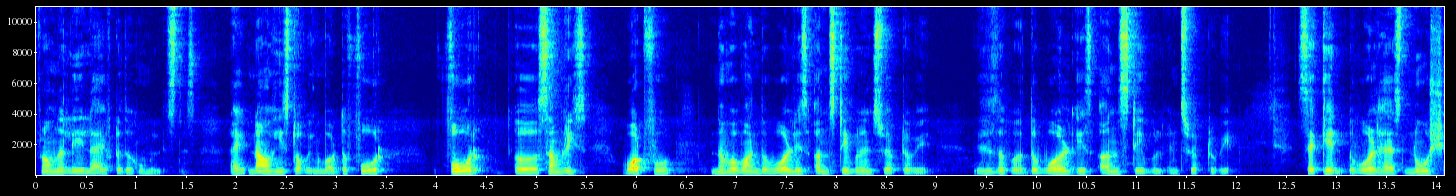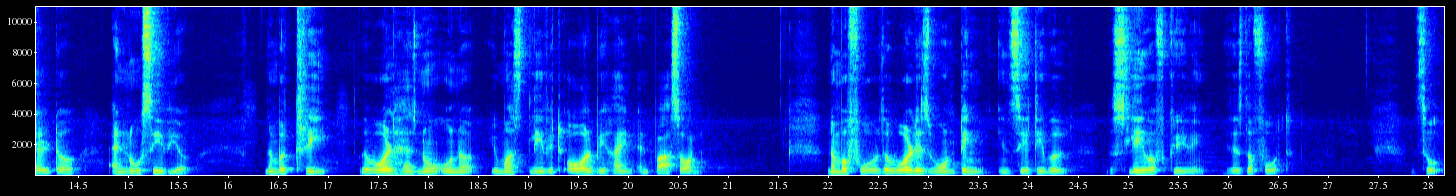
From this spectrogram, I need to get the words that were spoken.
from the lay life to the homelessness. Right now, he's talking about the four four uh, summaries. What for? Number one, the world is unstable and swept away. This is the. The world is unstable and swept away. Second, the world has no shelter and no savior. Number three, the world has no owner. You must leave it all behind and pass on. Number four, the world is wanting, insatiable, the slave of craving. This is the fourth. So,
